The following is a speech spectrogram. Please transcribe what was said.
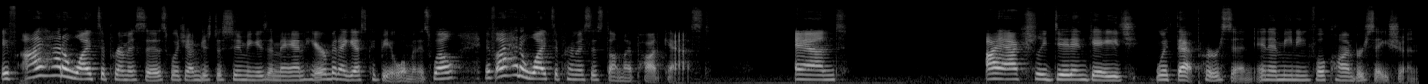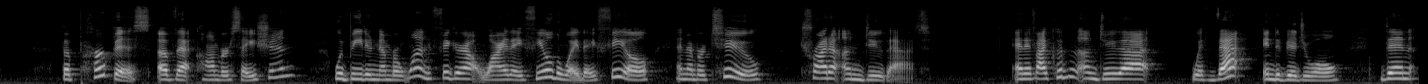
if I had a white supremacist, which I'm just assuming is a man here, but I guess could be a woman as well, if I had a white supremacist on my podcast and I actually did engage with that person in a meaningful conversation, the purpose of that conversation would be to number one, figure out why they feel the way they feel, and number two, try to undo that. And if I couldn't undo that with that individual, then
